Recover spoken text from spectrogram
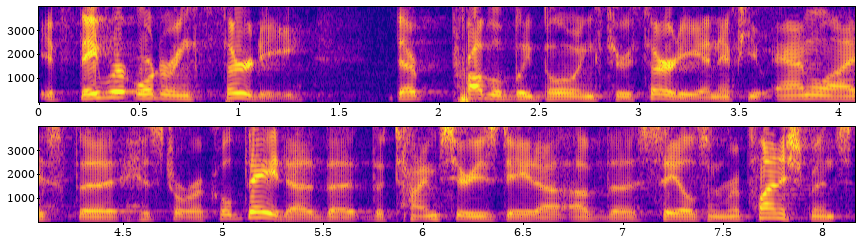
If they were ordering 30, they're probably blowing through 30. And if you analyze the historical data, the, the time series data of the sales and replenishments,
